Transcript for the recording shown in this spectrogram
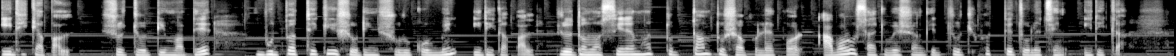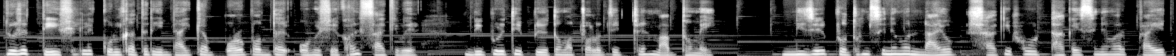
ইধিকা পাল সূত্রটির মতে, বুধবার থেকে শুটিং শুরু করবেন ইধিকা পাল প্রিয়তমা সিনেমার দুর্দান্ত সাফল্যের পর আবারও সাকিবের সঙ্গে জুটি বাঁধতে চলেছেন ইদিকা দু হাজার তেইশ সালে কলকাতার এই নায়িকা বড় পর্দায় অভিষেক হয় সাকিবের বিপরীতে প্রিয়তমা চলচ্চিত্রের মাধ্যমেই। নিজের প্রথম সিনেমার নায়ক সাকিব হওয়ার ঢাকাই সিনেমার প্রায়ত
